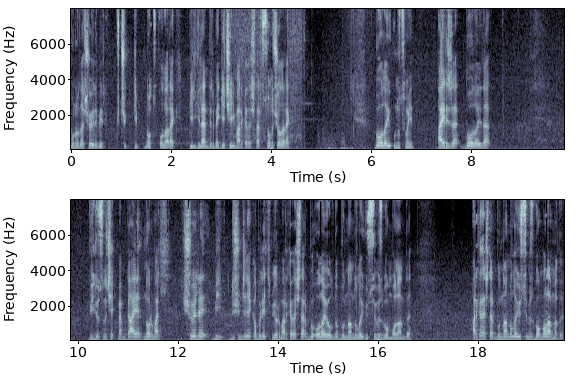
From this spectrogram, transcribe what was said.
Bunu da şöyle bir küçük dipnot olarak bilgilendirme geçeyim arkadaşlar. Sonuç olarak bu olayı unutmayın. Ayrıca bu olayı da videosunu çekmem gayet normal. Şöyle bir düşünceyi kabul etmiyorum arkadaşlar. Bu olay oldu. Bundan dolayı üstümüz bombalandı. Arkadaşlar bundan dolayı üstümüz bombalanmadı.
